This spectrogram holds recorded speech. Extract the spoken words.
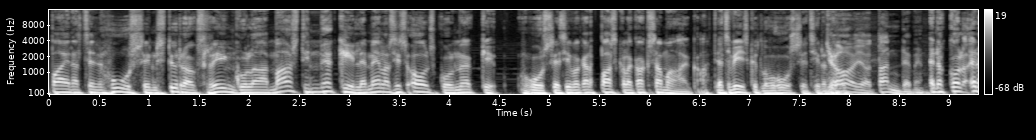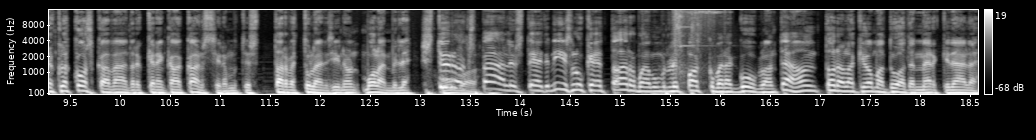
painat sen huussin Styrox rinkulaan. Mä ostin mökille. Meillä on siis old school mökki huussi ja siinä voi käydä paskalla kaksi samaa aikaa. Tiedätkö 50-luvun huussi, että siinä on Joo, niinku- joo, tandemi. en ole, en ole kyllä koskaan vääntänyt kenenkään kanssa siinä, mutta jos tarve tulee, niin siinä on molemmille Styrox päällysteet ja niissä lukee Tarmo ja mun oli pakko mennä googlaan. Tämä on todellakin oma tuotemerkki näille,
